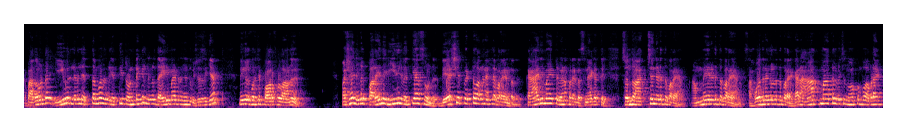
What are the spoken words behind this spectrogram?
അപ്പൊ അതുകൊണ്ട് ഈ ഒരു ലെവലിൽ എത്തുമ്പോൾ എത്തിയിട്ടുണ്ടെങ്കിൽ നിങ്ങൾ ധൈര്യമായിട്ട് നിങ്ങൾക്ക് വിശ്വസിക്കാം. നിങ്ങൾ കുറച്ച് പവർഫുൾ ആണ്. പക്ഷേ നിങ്ങൾ പറയുന്ന രീതിയിൽ വ്യത്യാസമുണ്ട്. ദേഷ്യപ്പെട്ടോ അങ്ങനെയല്ല പറയേണ്ടത്. കാര്യമായിട്ട് വേണം പറയേണ്ടത്. സ്നേഹത്തിൽ സ്വന്തം അച്ഛന്റെ അടുത്ത് പറയാം. അമ്മയുടെ അടുത്ത് പറയാം. സഹോദരങ്ങളുടെ അടുത്ത് പറയാം. കാരണം ആത്മാക്കൾ വെച്ച് നോക്കുമ്പോൾ അവിടെ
